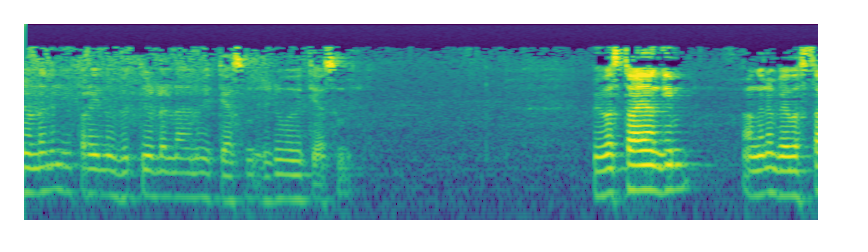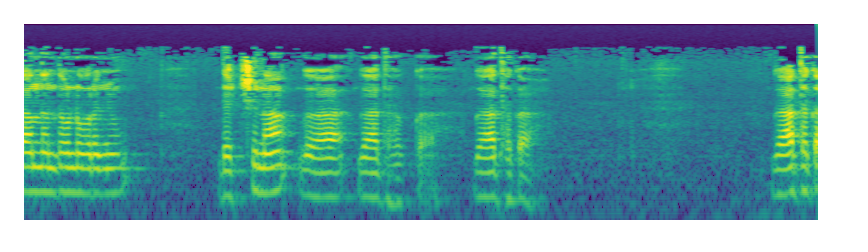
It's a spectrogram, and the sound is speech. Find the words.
ഉണ്ടെങ്കിൽ ഈ പറയുന്ന വ്യക്തികളിലെല്ലാം വ്യത്യാസം വരും. രൂപ വ്യത്യാസം വരും. വ്യവസ്ഥായെങ്കിൽ അങ്ങനെ വ്യവസ്ഥ എന്തുകൊണ്ട് പറഞ്ഞു? ദക്ഷിണ ഗാധക ഗാധക. ഗാധക.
